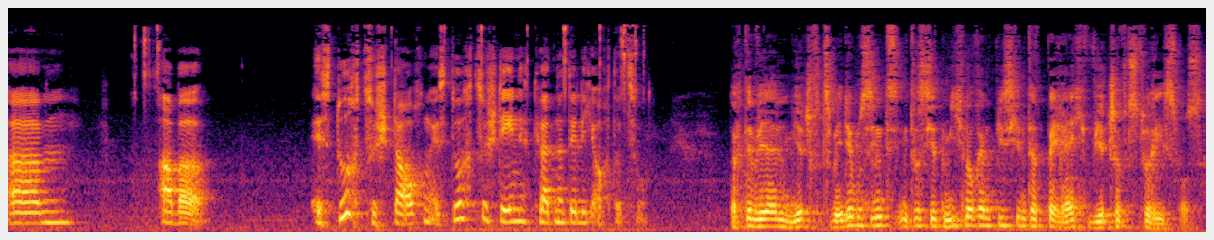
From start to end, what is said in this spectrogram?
Ähm, aber es durchzustauchen, es durchzustehen, gehört natürlich auch dazu. Nachdem wir ein Wirtschaftsmedium sind, interessiert mich noch ein bisschen der Bereich Wirtschaftstourismus.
